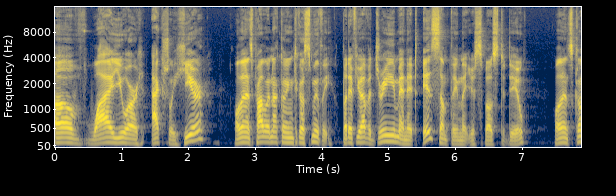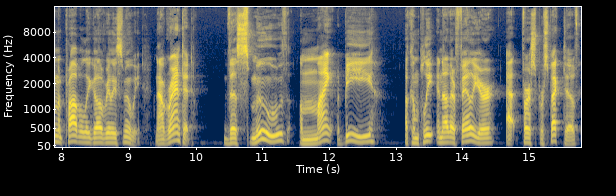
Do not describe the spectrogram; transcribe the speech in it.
of why you are actually here, well, then it's probably not going to go smoothly. But if you have a dream and it is something that you're supposed to do, well, then it's going to probably go really smoothly. Now, granted, the smooth might be a complete and utter failure at first perspective,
